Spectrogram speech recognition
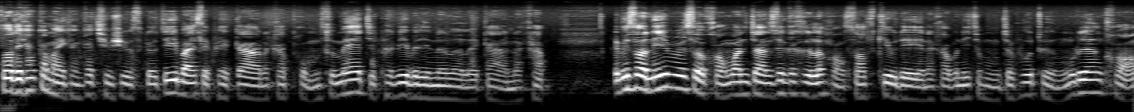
สวัสดีครับกับไมค์คังกับชิวชิวสกิลตี้บายเซกเพกานะครับผมสุเมธจิตพักดีบดินเนอร์รายการนะครับ เอพิโซดนี้เป็นเอพิโซดของวันจันทร์ซึ่งก็คือเรื่องของ soft skill day นะครับ วันนี้ผมจะพูดถึงเรื่องของ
